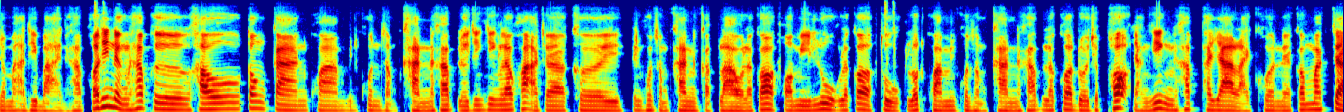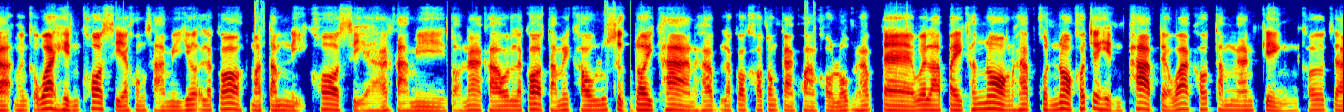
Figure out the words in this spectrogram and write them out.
จะมาอธิบายนะครับข้อที่1นะครับคือเขาต้องการความเป็นคนสำคัญนะครับหรือจริง ๆ แล้วเขาอาจจะเคยเป็นคนสำคัญกับเรา แล้วก็พอมีลูกแล้วก็ถูกลดความเป็นคนสำคัญนะครับ แล้วก็โดยเฉพาะอย่างยิ่งนะครับภรรยาหลายคนเนี่ยก็มักจะเหมือนกับว่าเห็นข้อเสียของสามีเยอะ แล้วก็มาตำหนิข้อเสียสามีต่อหน้าเขา แล้วก็ทำให้เขารู้สึกด้อยค่านะครับ แล้วก็เขาต้องการความเคารพนะครับ แต่เวลาไปข้างนอกนะครับ คนนอกเขาจะเห็นภาพแต่ว่าเขาทำงานเก่ง เขาจะ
